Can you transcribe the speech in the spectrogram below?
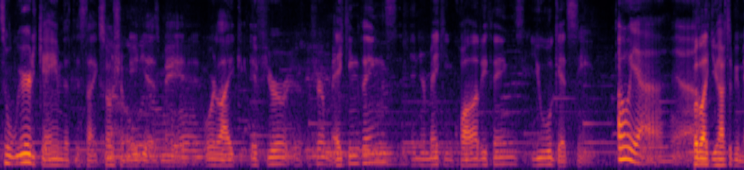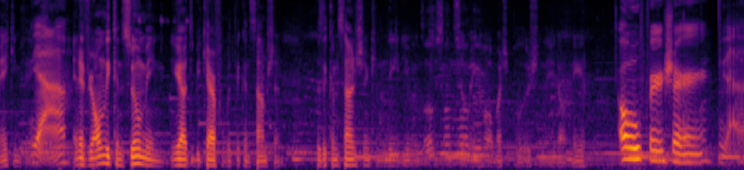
it's a weird game that this like social media has made. Where like if you're if you're making things and you're making quality things, you will get seen. Oh yeah, yeah. But like you have to be making things. yeah, And if you're only consuming, you have to be careful with the consumption, because the consumption can lead you into just consuming a whole bunch of pollution that you don't need. oh for sure yeah.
